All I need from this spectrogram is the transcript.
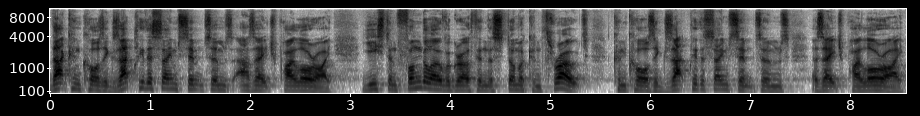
that can cause exactly the same symptoms as H. pylori. Yeast and fungal overgrowth in the stomach and throat can cause exactly the same symptoms as H. pylori.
